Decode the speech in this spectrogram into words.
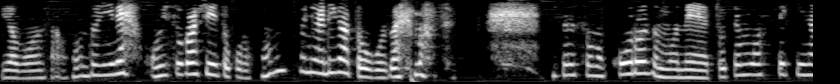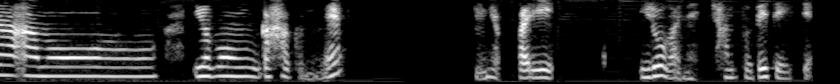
岩本さん、本当にね、お忙しいところ本当にありがとうございます。実際その航路図もね、とても素敵な、あのー、岩本画伯のね、やっぱり、色がね、ちゃんと出ていて。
